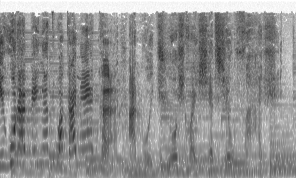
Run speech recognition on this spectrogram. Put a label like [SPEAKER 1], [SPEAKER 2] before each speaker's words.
[SPEAKER 1] Segura bem a tua caneca. A noite de hoje vai ser selvagem.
